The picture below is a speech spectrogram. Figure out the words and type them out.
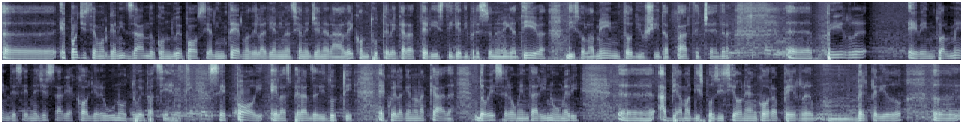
eh, e poi ci stiamo organizzando con due posti all'interno della rianimazione generale con tutte le caratteristiche di pressione negativa, di isolamento, di uscita a parte eccetera, eh, per eventualmente se necessario accogliere uno o due pazienti. Se poi, e la speranza di tutti è quella che non accada, dovessero aumentare i numeri, eh, abbiamo a disposizione ancora per un bel periodo eh,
